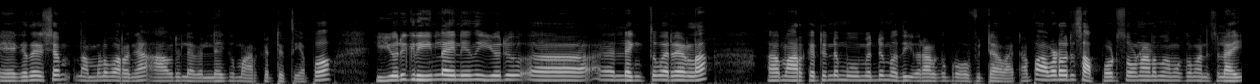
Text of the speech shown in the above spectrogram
ഏകദേശം നമ്മൾ പറഞ്ഞ ആ ഒരു ലെവലിലേക്ക് മാർക്കറ്റ് എത്തി. അപ്പോൾ ഈ ഒരു ഗ്രീൻ ലൈനിൽ നിന്ന് ഈ ഒരു ലെങ്ത് വരെയുള്ള മാർക്കറ്റിന്റെ മൂവ്മെന്റ് മതി ഒരാൾക്ക് പ്രോഫിറ്റ് ആവാൻ. അപ്പോൾ അവിടെ ഒരു സപ്പോർട്ട് സോണാണെന്ന് നമുക്ക് മനസ്സിലായി.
